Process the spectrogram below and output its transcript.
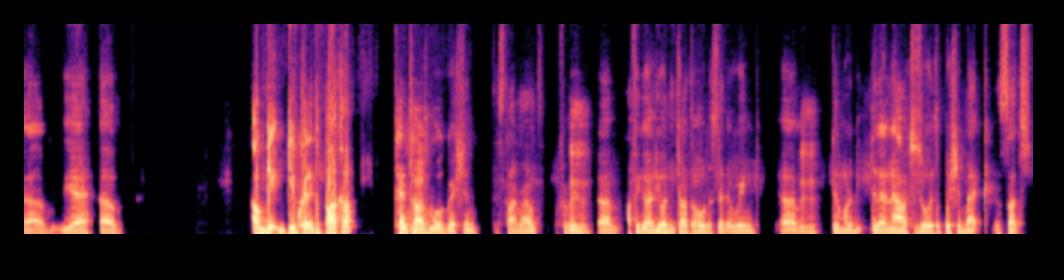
Um, yeah. Um, I'll give, give credit to Parker. 10 times more aggression this time round from him. Um, I think early on he tried to hold the center ring. Um, Mhm. Didn't want to be, didn't allow Chisora to push him back and such.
